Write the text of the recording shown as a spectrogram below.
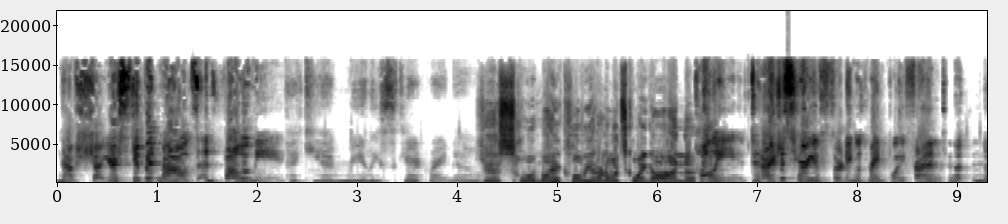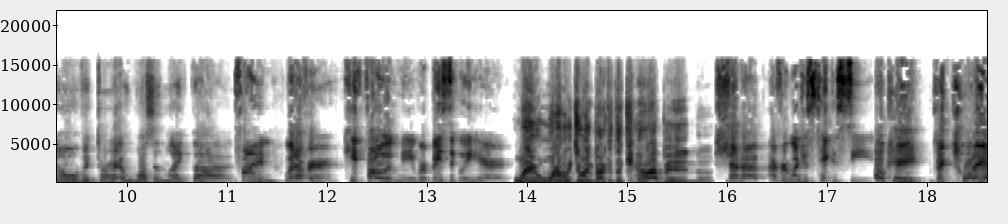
Now shut your stupid mouths and follow me. Becky, I'm really scared right now. Yeah, so am I, Chloe. I don't know what's going on. Chloe, did I just hear you flirting with my boyfriend? N no, Victoria, it wasn't like that. Fine, whatever. Keep following me. We're basically here. Wait, what are we doing back at the cabin? Shut up. Everyone just take a seat. Okay, Victoria,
